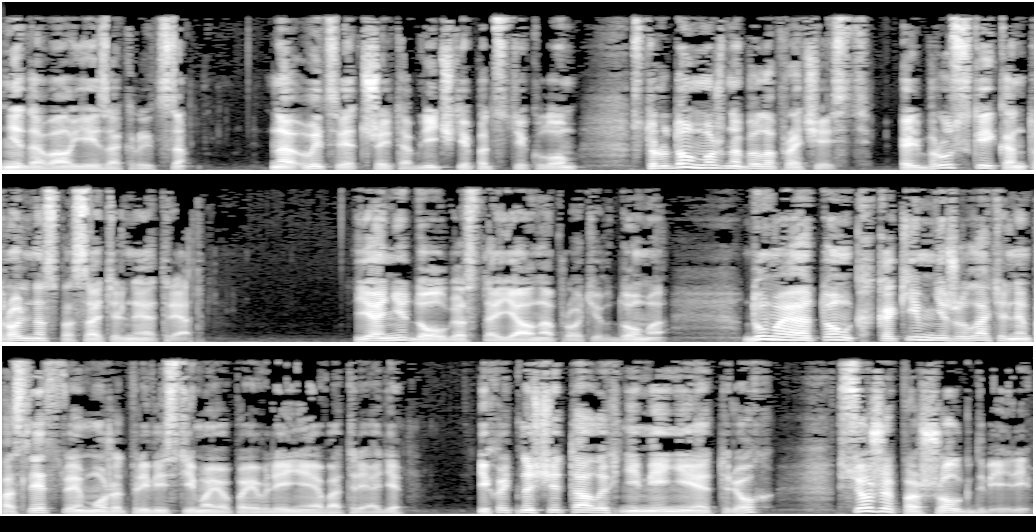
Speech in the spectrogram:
не давал ей закрыться. На выцветшей табличке под стеклом с трудом можно было прочесть «Эльбрусский контрольно-спасательный отряд». Я недолго стоял напротив дома, думая о том, к каким нежелательным последствиям может привести мое появление в отряде и хоть насчитал их не менее трех, все же пошел к двери.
